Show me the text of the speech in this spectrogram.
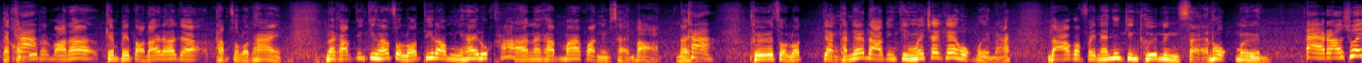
แต่ขอค่ะดูธันวาถ้าแคมเปญต่อได้แล้วก็จะทำส่วนลดให้นะครับจริงๆแล้วส่วนลดที่เรามีให้ลูกค้านะครับมากกว่า 1 0 0 0 0แบาทนะครัค่ะบคือส่วนลดอย่างคันนี้ดาวจริง ๆ ไม่ใช่แค่ 60,000นะดาวกับไฟแนนซ์จริง ๆ คือ 1 6 0 0 0 0 แต่เราช่วย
